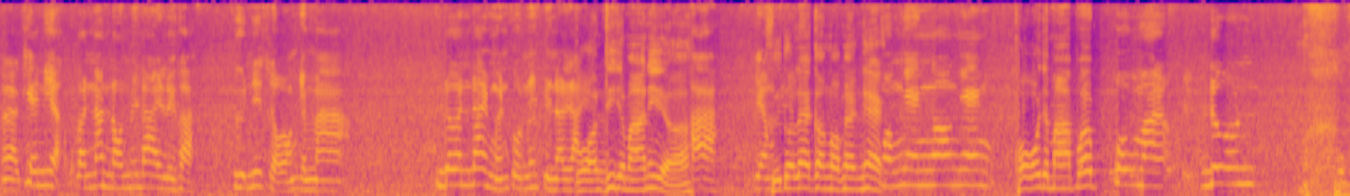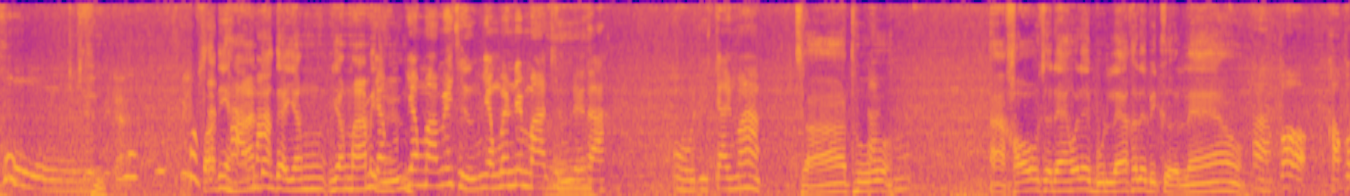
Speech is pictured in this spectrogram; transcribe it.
เออแค่เนี้ยวันนั้นนอนไม่ได้เลยค่ะ คืนที่สองจะมา เดินได้เหมือนคนไม่เป็นอะไรก่อนที่จะมานี่เหรอค่ะยังคือตอนแรกก็งอกแงกแงกงองแงงงองแงงพอเขาจะมาปุ๊บพอมาเดิน โอ้โหปาฏิหาริย์ตั้งแต่ยังยังมาไม่ยังถึง ยังมาไม่ถึงยังไม่ได้มาถึงเลยค่ะ โอ้ดีใจมากสาธุสาธุอ่าเขาแสดงว่าได้บุญแล้วเขาได้ไปเกิดแล้ว ค่ะ ก็เขาก็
